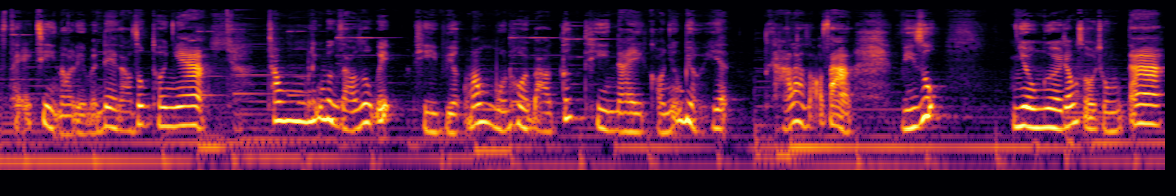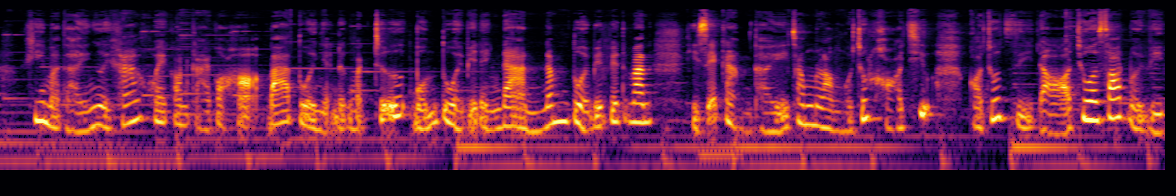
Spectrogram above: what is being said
sẽ chỉ nói đến vấn đề giáo dục thôi nha. Trong lĩnh vực giáo dục ý, thì việc mong muốn hồi báo tức thì này có những biểu hiện khá là rõ ràng. Ví dụ nhiều người trong số chúng ta khi mà thấy người khác khoe con cái của họ 3 tuổi nhận được mặt chữ, 4 tuổi biết đánh đàn, 5 tuổi biết viết văn thì sẽ cảm thấy trong lòng có chút khó chịu, có chút gì đó chua xót bởi vì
